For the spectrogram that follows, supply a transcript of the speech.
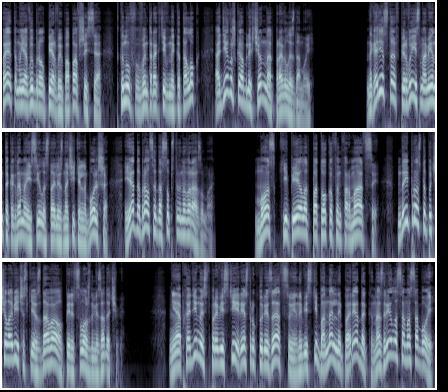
поэтому я выбрал первый попавшийся, ткнув в интерактивный каталог, а девушка облегченно отправилась домой. Наконец-то, впервые с момента, когда мои силы стали значительно больше, я добрался до собственного разума. Мозг кипел от потоков информации, да и просто по-человечески сдавал перед сложными задачами. Необходимость провести реструктуризацию и навести банальный порядок назрела сама собой.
